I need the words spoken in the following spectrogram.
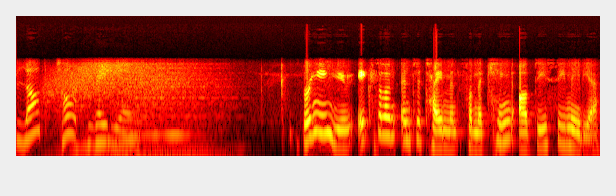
Blog Talk Radio. Bringing you excellent entertainment from the king of DC media.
